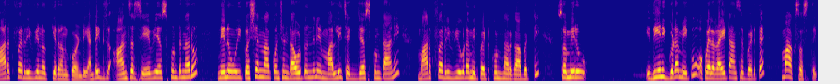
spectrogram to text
mark for review నొక్కిరు అనుకోండి. అంటే ఇటు ఆన్సర్ సేవ్ చేసుకుంటున్నారు నేను ఈ క్వశ్చన్ నాకు కొంచెం డౌట్ ఉంది నేను మళ్ళీ చెక్ చేసుకుంటా అని మార్క్ ఫర్ రివ్యూ కూడా మీరు పెట్టుకుంటున్నారు కాబట్టి. సో మీరు దీనికి కూడా మీకు ఒకవేళ రైట్ ఆన్సర్ పెడితే మార్క్స్ వస్తాయి.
